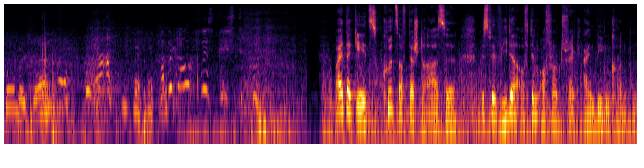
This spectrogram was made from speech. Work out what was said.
komisch, ne? Hab ich auch festgestellt. Weiter geht's kurz auf der Straße, bis wir wieder auf dem Offroad-Track einbiegen konnten.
